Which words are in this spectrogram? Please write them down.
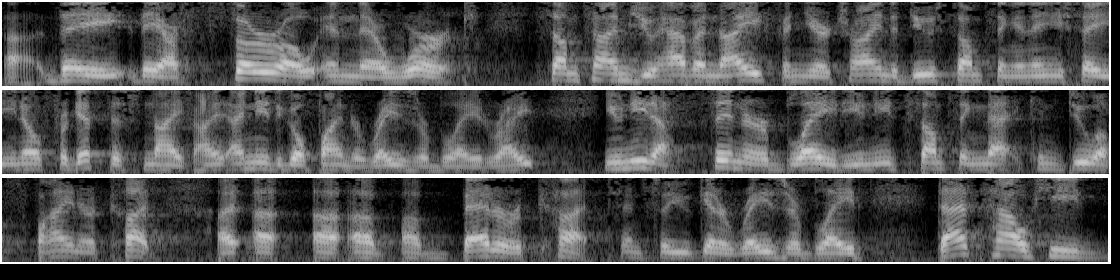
Uh, they, they are thorough in their work. Sometimes you have a knife and you're trying to do something and then you say, you know, forget this knife. I, I need to go find a razor blade, right? You need a thinner blade. You need something that can do a finer cut, a, a, a, a better cut. And so you get a razor blade. That's how he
